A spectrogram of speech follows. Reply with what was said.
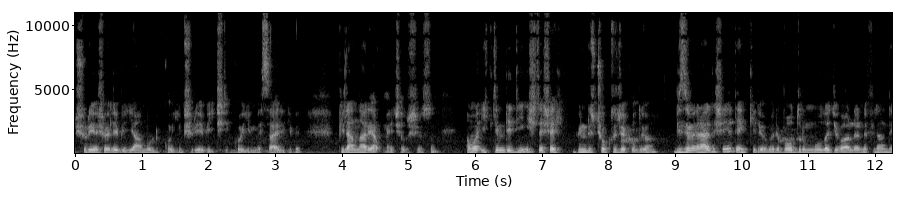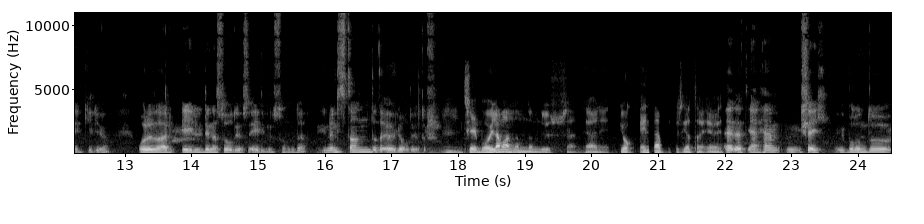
şuraya şöyle bir yağmurluk koyayım, şuraya bir içlik koyayım vesaire gibi planlar yapmaya çalışıyorsun. Ama iklim dediğin işte şey, gündüz çok sıcak oluyor. Bizim herhalde şeye denk geliyor böyle Bodrum, Muğla civarlarına falan denk geliyor. Oralar Eylül'de nasıl oluyorsa Eylül'ün sonunda. Yunanistan'da da öyle oluyordur. Hmm, şey boylam anlamında mı diyorsun sen? Yani yok enlem midir yatay evet. Evet yani hem şey bulunduğu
